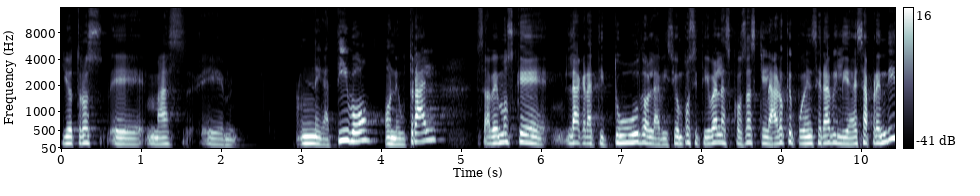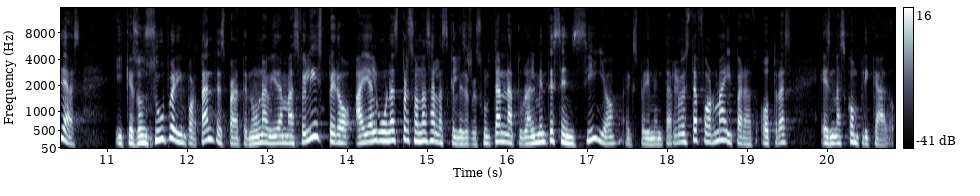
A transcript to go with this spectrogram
y otros eh, más eh, negativo o neutral. Sabemos que la gratitud o la visión positiva de las cosas, claro que pueden ser habilidades aprendidas y que son súper importantes para tener una vida más feliz, pero hay algunas personas a las que les resulta naturalmente sencillo experimentarlo de esta forma y para otras es más complicado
